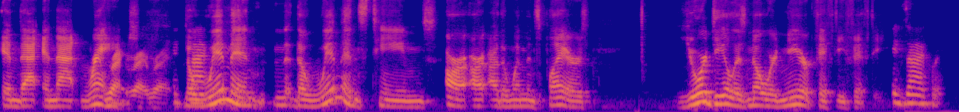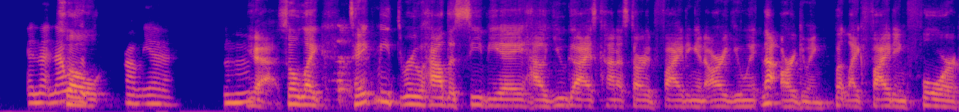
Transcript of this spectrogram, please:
in that in that range. Right, right, right. The Exactly. women, the women's teams are, are are the women's players. Your deal is nowhere near 50-50. Exactly. And that, that was So a problem. Yeah. Mhm. yeah. So like take me through how the CBA, how you guys kind of started fighting and arguing, not arguing, but like fighting for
